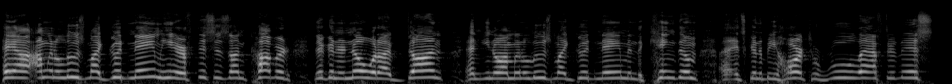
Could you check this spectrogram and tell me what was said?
hey, I'm going to lose my good name here. If this is uncovered, they're going to know what I've done, and, you know, I'm going to lose my good name in the kingdom. Uh, it's going to be hard to rule after this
